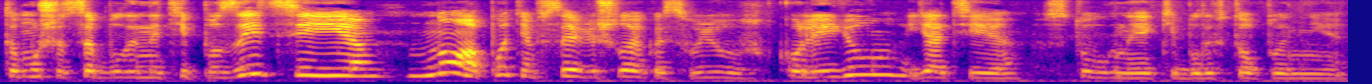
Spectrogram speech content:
тому що це були не ті позиції. Ну а потім все війшло якось в свою колію. Я ті стугни, які були втоплені,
